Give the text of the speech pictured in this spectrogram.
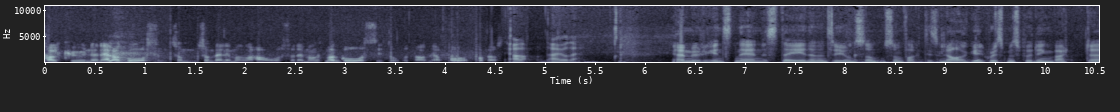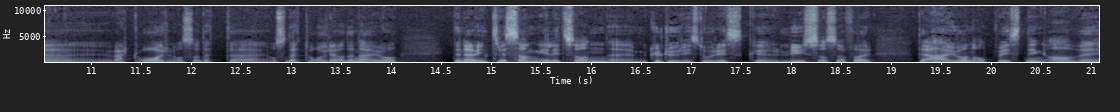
kalkunen, eller gåsen, som, som, veldig mange har også. Det er mange som har gås i Storbritannia på, på første. Ja da, det er jo det. Jeg er muligens den eneste i denne trioen som, som faktisk lager Christmas pudding hvert, uh, hvert år, også dette, også dette, året. Og den er, jo, den er jo interessant i litt sånn uh, kulturhistorisk uh, lys også, for det er jo en oppvisning av eh,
